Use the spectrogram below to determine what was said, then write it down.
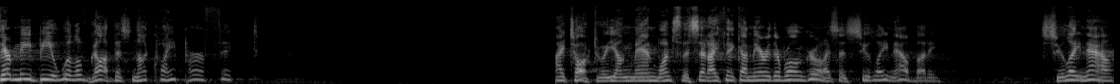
there may be a will of God that's not quite perfect. I talked to a young man once that said, I think I married the wrong girl. I said, It's too late now, buddy. It's too late now.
